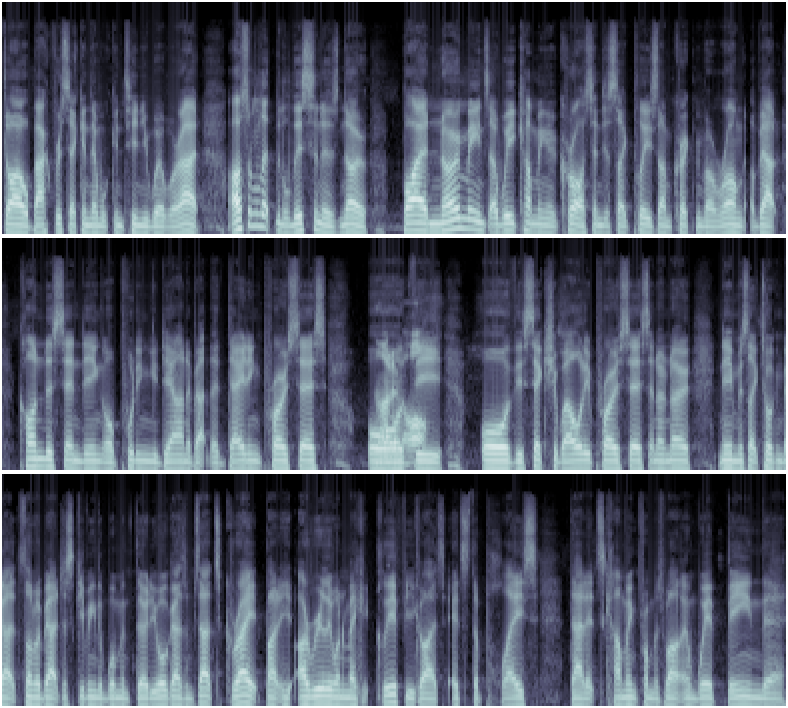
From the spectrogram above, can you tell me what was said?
dial back for a second, then we'll continue where we're at. I also want to let the listeners know. By no means are we coming across and just like, please, um, correct me if I'm wrong about condescending or putting you down about the dating process or the or the sexuality process. And I know Nima's like talking about it's not about just giving the woman 30 orgasms. That's great, but I really want to make it clear for you guys. It's the place that it's coming from as well, and we've been there.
